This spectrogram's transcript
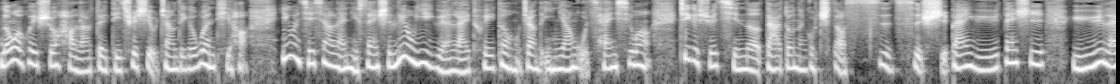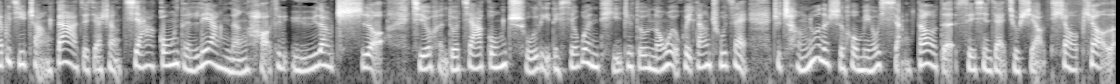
农委会说好了，对，的确是有这样的一个问题哈，因为接下来你算是六亿元来推动这样的营养午餐，希望这个学期呢，大家都能够吃到四次石斑鱼，但是鱼来不及长大，再加上加工的量能好，这个鱼要吃哦，其实有很多加工处理的一些问题，这都农委会当初在这承诺的时候没有想到的，所以现在就是要跳票了。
